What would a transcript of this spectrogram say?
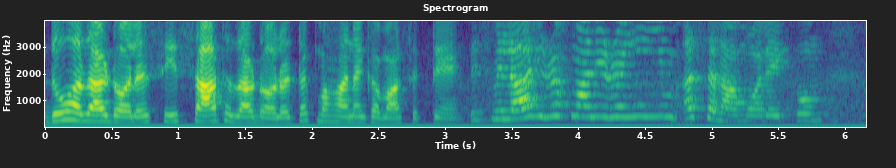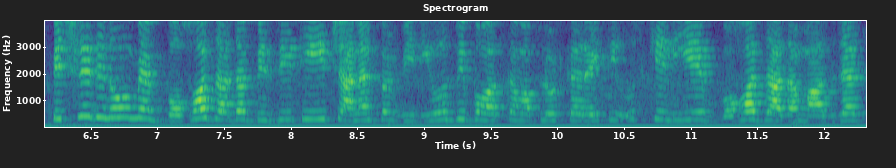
2000 डॉलर से 7000 डॉलर तक महाना कमा सकते हैं। अस्सलाम वालेकुम पिछले दिनों मैं बहुत ज़्यादा बिज़ी थी चैनल पर वीडियोस भी बहुत कम अपलोड कर रही थी, उसके लिए बहुत ज़्यादा माजरत।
